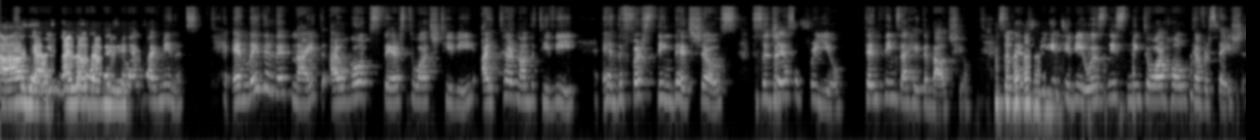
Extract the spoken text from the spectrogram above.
Ah, yeah, I love that movie. like five minutes. And later that night, I will go upstairs to watch TV. I turn on the TV, and the first thing that shows suggested for you 10 things I hate about you. So that speaking TV was listening to our whole conversation.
